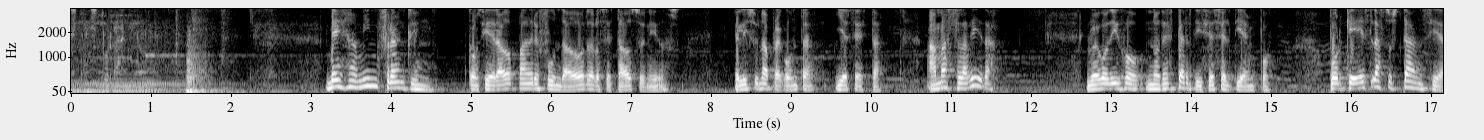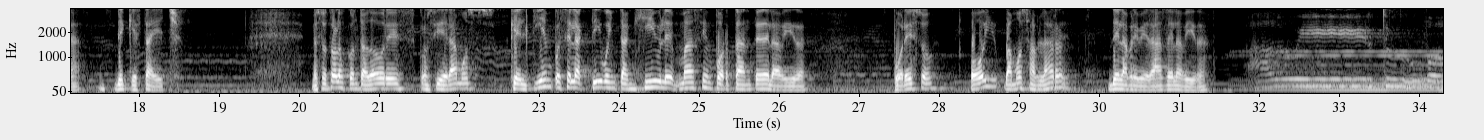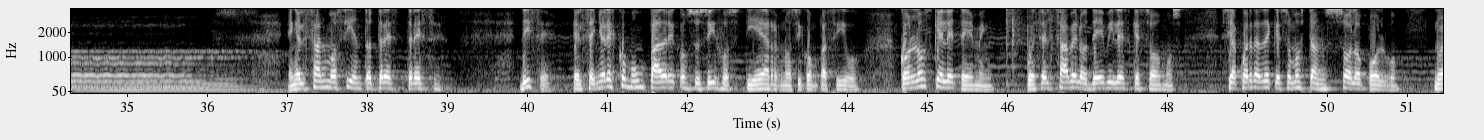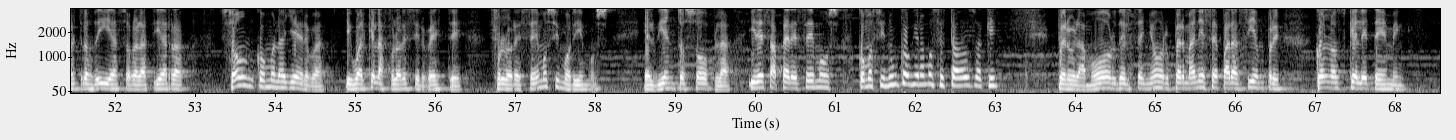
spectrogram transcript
Esta. Benjamin Franklin, considerado padre fundador de los Estados Unidos, él hizo una pregunta y es esta. ¿Amas la vida? Luego dijo, no desperdicies el tiempo, porque es la sustancia de que está hecha. Nosotros los contadores consideramos que el tiempo es el activo intangible más importante de la vida. Por eso, hoy vamos a hablar de la brevedad de la vida. En el Salmo 103, 13 dice, el Señor es como un padre con sus hijos tiernos y compasivos, con los que le temen, pues Él sabe lo débiles que somos. Se acuerda de que somos tan solo polvo. Nuestros días sobre la tierra son como la hierba, igual que las flores silvestres. Florecemos y morimos. El viento sopla y desaparecemos como si nunca hubiéramos estado aquí. Pero el amor del Señor permanece para siempre con los que le temen.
